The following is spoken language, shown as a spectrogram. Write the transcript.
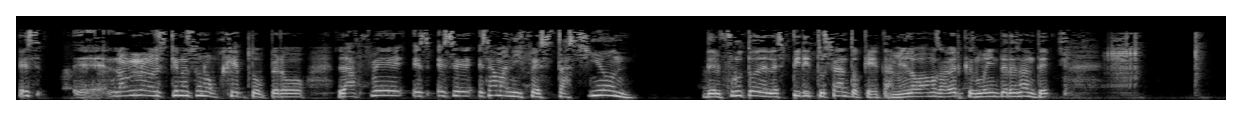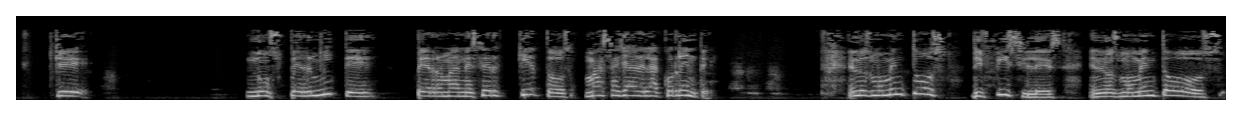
Es, eh, no, no, es que no es un objeto, pero la fe es ese, esa manifestación del fruto del Espíritu Santo, que también lo vamos a ver, que es muy interesante, que nos permite permanecer quietos más allá de la corriente. En los momentos difíciles, en los momentos,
